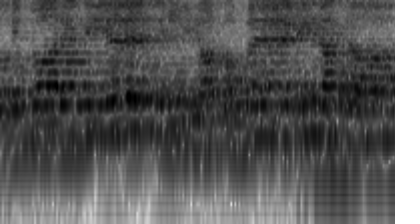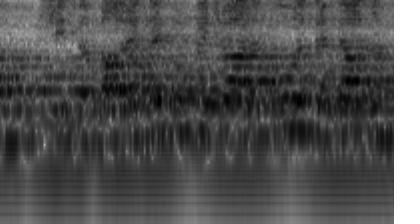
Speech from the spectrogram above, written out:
folositoare vieții și acoperirea mea, și scăpare-te cu fecioară, tu îndreptează-mă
